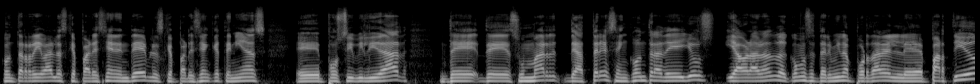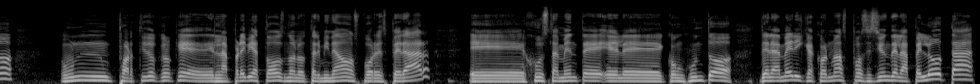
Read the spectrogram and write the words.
contra rivales que parecían endebles, que parecían que tenías eh, posibilidad de, de sumar de a tres en contra de ellos. Y ahora hablando de cómo se termina por dar el eh, partido, un partido creo que en la previa todos nos lo terminamos por esperar. Eh, justamente el eh, conjunto de la América con más posesión de la pelota,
